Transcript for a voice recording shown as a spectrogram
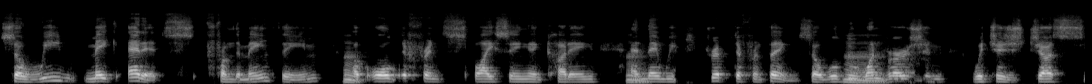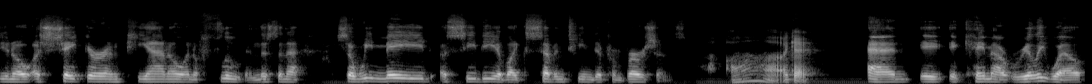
So we make edits from the main theme mm. of all different splicing and cutting, mm. and then we strip different things. So we'll do one hmm. version which is just, you know, a shaker and piano and a flute and this and that. So we made a CD of like 17 different versions. Ah, okay and it, it, came out really well.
